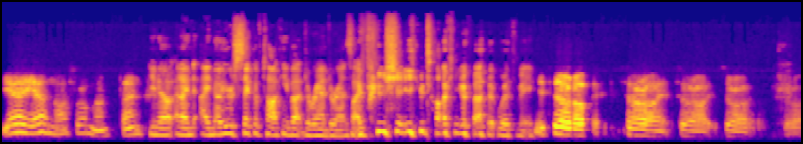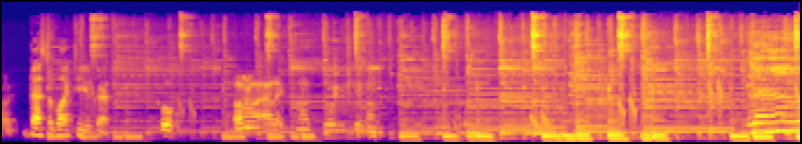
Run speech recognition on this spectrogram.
Yeah, yeah, nice one, man. Thanks. You know, and I, I know you're sick of talking about Duran Duran, so I appreciate you talking about it with me. It's all right. It's all right. It's all right. It's all right. It's all right. Best of luck to you, sir. Cool. All right, Alex. Nice talking to you, man. Love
